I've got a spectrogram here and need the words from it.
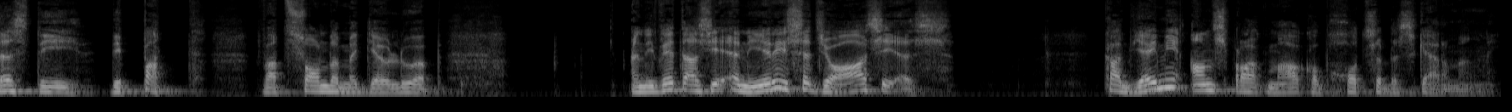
Dis die die pad wat sonde met jou loop. En jy weet as jy in hierdie situasie is, kan jy nie aanspraak maak op God se beskerming nie.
